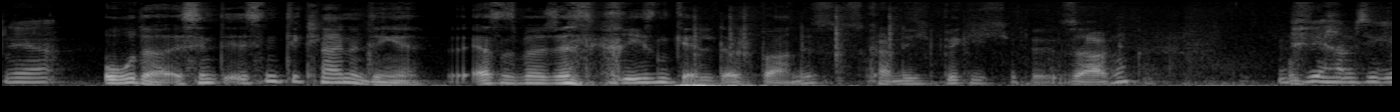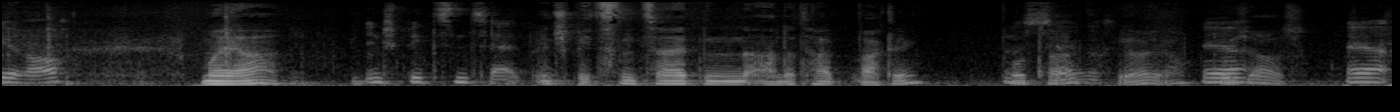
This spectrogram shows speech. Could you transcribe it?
Ja. Oder es sind, es sind die kleinen Dinge. Erstens mal ist es ein riesen Geldersparnis, das kann ich wirklich äh, sagen. Wie viel haben Sie geraucht Naja, in Spitzenzeiten? in Spitzenzeiten anderthalb Backel pro Tag. Ja, ja, Ja. durchaus. Ja.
